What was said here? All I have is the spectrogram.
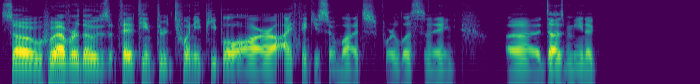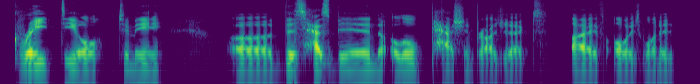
So, whoever those 15 through 20 people are, I thank you so much for listening. Uh, it does mean a great deal to me. Uh, this has been a little passion project I've always wanted.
